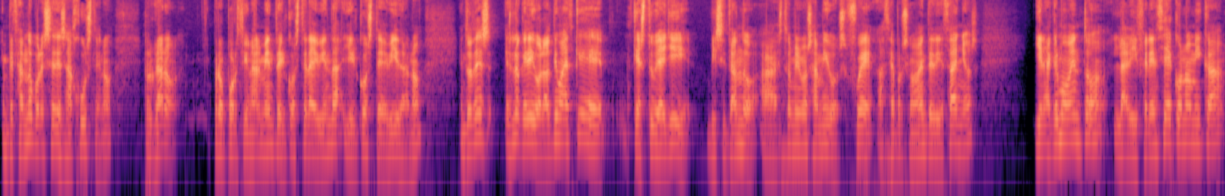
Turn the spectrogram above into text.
empezando por ese desajuste, ¿no? Pero claro, proporcionalmente el coste de la vivienda y el coste de vida, ¿no? Entonces, es lo que digo, la última vez que, estuve allí visitando a estos mismos amigos fue hace aproximadamente 10 años, y en aquel momento la diferencia económica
